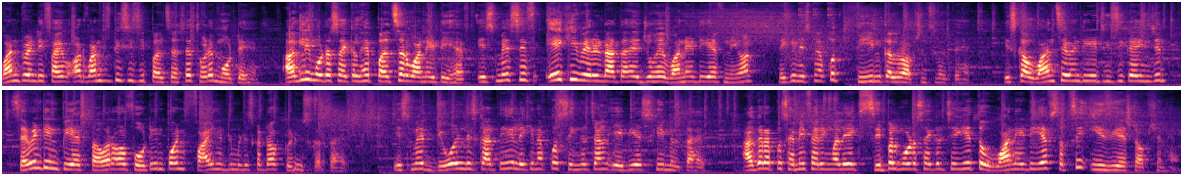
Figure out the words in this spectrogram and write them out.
125 और 150 सीसी पल्सर से थोड़े मोटे हैं। अगली मोटरसाइकिल है पल्सर 180F इसमें सिर्फ़ एक ही वेरिएंट आता है, जो है 180F नियॉन लेकिन इसमें आपको तीन कलर ऑप्शंस मिलते हैं। इसका 178 सीसी का इंजन 17 पीएस पावर और 14.5 न्यूटन मीटर का टॉक प्रोड्यूस करता है। इसमें ड्यूअल डिस्क आती है, लेकिन आपको सिंगल चैनल एबीएस ही मिलता है। अगर आपको सेमी फेयरिंग वाली एक सिंपल मोटरसाइकिल चाहिए तो 180F सबसे ईजिएस्ट ऑप्शन है।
